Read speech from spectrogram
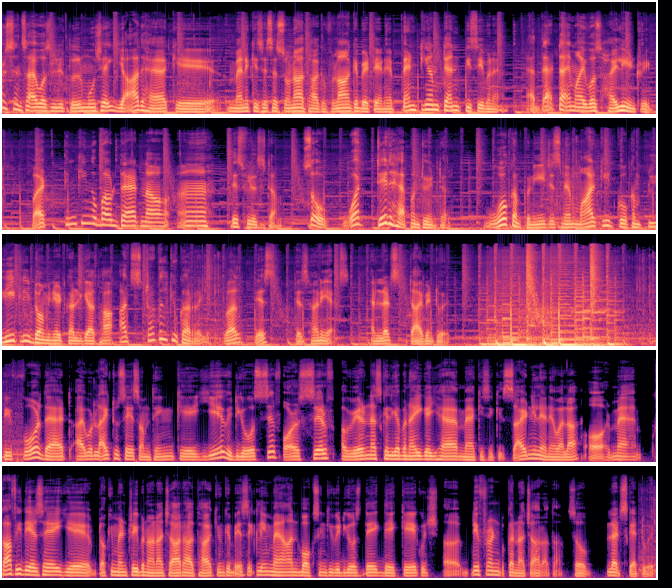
Ever since I was little मुझे याद है कि मैंने किसी से सुना था कि फलां के बेटे ने पेंटियम टेन पी सी बनाया। At that time I was highly intrigued but thinking about that now this feels dumb so what did happen to Intel वो कंपनी जिसने मार्केट को कंप्लीटली डोमिनेट कर लिया था, आज स्ट्रगल क्यों कर रही है? Well this is Honey X and let's dive into it before that I would like to say something कि ये वीडियो सिर्फ़ और सिर्फ़ अवेयरनेस के लिए बनाई गई है। मैं किसी की साइड नहीं लेने वाला, और मैं काफ़ी देर से ये डॉक्यूमेंट्री बनाना चाह रहा था, क्योंकि बेसिकली मैं अनबॉक्सिंग की वीडियोस देख देख के कुछ डिफरेंट करना चाह रहा था। So let's get to it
